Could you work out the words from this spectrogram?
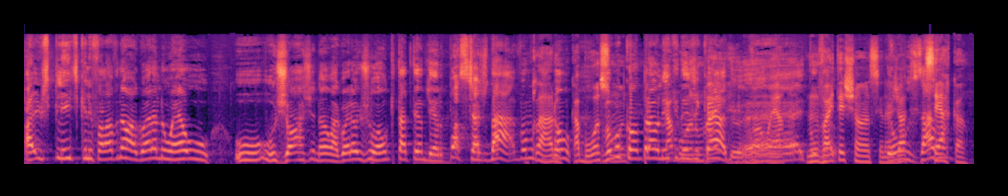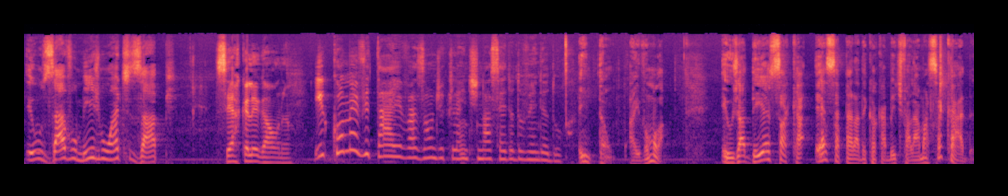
Aí os clientes que ele falava, não, agora não é o, o, o Jorge, não, agora é o João que está atendendo. Posso te ajudar? Vamos, Claro, vamos, acabou o assunto. Vamos comprar um link Acabou, não dedicado. vai- não, é. entendeu? Não vai ter chance, né? Eu Já usava, cerca. Eu usava o mesmo WhatsApp. Cerca é legal, né? E como evitar a evasão de clientes na saída do vendedor? Então, aí vamos lá. Eu já dei essa, essa parada que eu acabei de falar, é uma sacada.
